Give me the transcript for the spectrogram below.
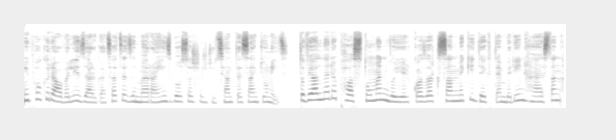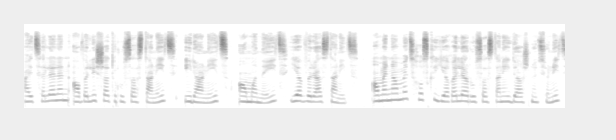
մի փոքր ավելի զարգացած է ձմեռային զբոսաշրջության տեսանկյունից։ Տվյալները փաստում են, որ 2021-ի դեկտեմբերին Հայաստան այցելել են ավելի շատ Ռուսաստանից, Իրանից, ԱՄՆ-ից եւ Վրաստանից։ Ամենամեծ հոսքը եղել է Ռուսաստանի Դաշնությունից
